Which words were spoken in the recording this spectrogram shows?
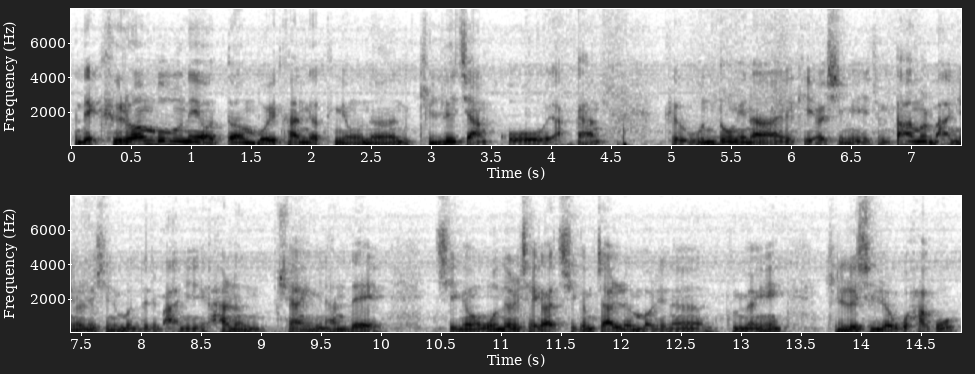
근데 그런 부분에 어떤 모이칸 같은 경우는 기르지 않고 약간 그 운동이나 이렇게 열심히 좀 땀을 많이 흘리시는 분들이 많이 하는 취향이긴 한데 지금 오늘 제가 지금 자른 머리는 분명히 기르시려고 하고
